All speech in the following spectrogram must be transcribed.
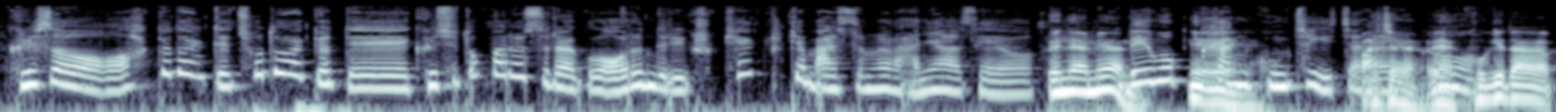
음. 그래서 학교 다닐 때 초등학교 때 글씨 똑바로 쓰라고 어른들이 그렇게 그렇게 말씀을 많이 하세요. 왜냐하면 네모칸 예, 공책 있잖아요. 맞아요. 예, 거기다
